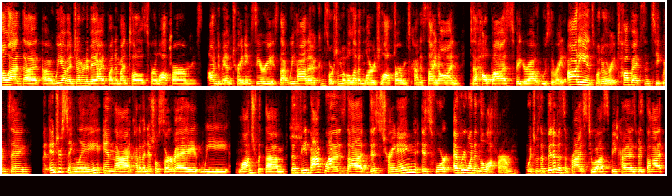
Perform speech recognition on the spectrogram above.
I'll add that uh, we have a generative AI fundamentals for law firms on demand training series that we had a consortium of 11 large law firms kind of sign on to help us figure out who's the right audience, what are the right topics and sequencing. Interestingly, in that kind of initial survey we launched with them, the feedback was that this training is for everyone in the law firm, which was a bit of a surprise to us because we thought,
